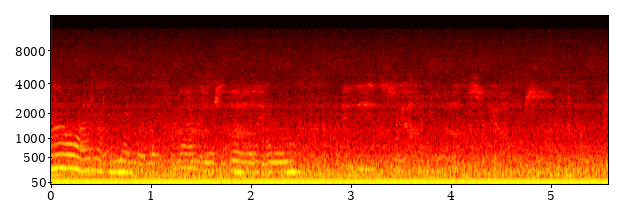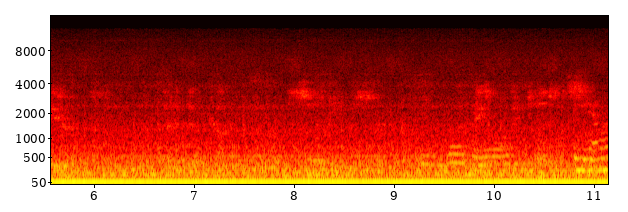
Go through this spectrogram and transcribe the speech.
No, I don't remember much about your swimming pool. Didn't go there. Yeah.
